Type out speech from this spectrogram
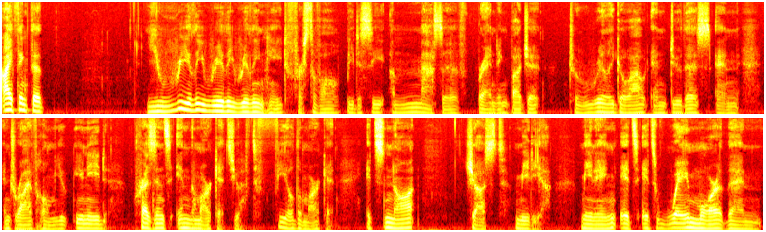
I think that you really, really, really need, first of all, B2C, a massive branding budget to really go out and do this and and drive home. You you need presence in the markets. You have to feel the market. It's not just media, meaning it's it's way more than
